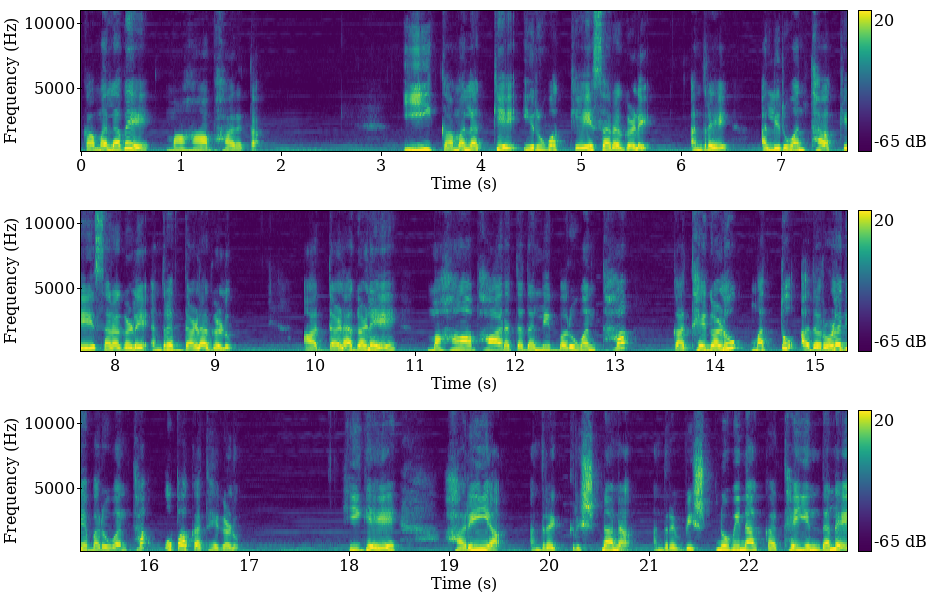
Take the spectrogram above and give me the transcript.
ಕಮಲವೇ ಮಹಾಭಾರತ. ಈ ಕಮಲಕ್ಕೆ ಇರುವ ಕೇಸರಗಳೇ, ಅಂದ್ರೆ ಅಲ್ಲಿರುವಂಥ ಕೇಸರಗಳೇ ಅಂದ್ರೆ ದಳಗಳು. ಆ ದಳಗಳೇ ಮಹಾಭಾರತದಲ್ಲಿ ಬರುವಂತಹ ಕಥೆಗಳು ಮತ್ತು ಅದರೊಳಗೆ ಬರುವಂಥ ಉಪಕಥೆಗಳು. ಹೀಗೆ ಹರಿಯ ಅಂದ್ರೆ ಕೃಷ್ಣನ, ಅಂದರೆ ವಿಷ್ಣುವಿನ ಕಥೆಯಿಂದಲೇ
